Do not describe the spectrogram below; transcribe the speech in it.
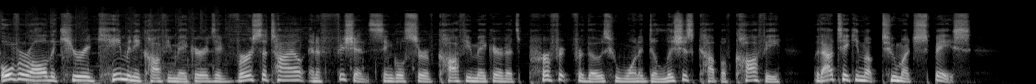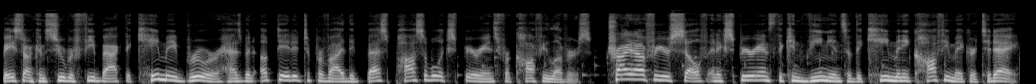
Overall, the Keurig K-Mini coffee maker is a versatile and efficient single-serve coffee maker that's perfect for those who want a delicious cup of coffee without taking up too much space – Based on consumer feedback, the K-Mini Brewer has been updated to provide the best possible experience for coffee lovers. Try it out for yourself and experience the convenience of the K-Mini coffee maker today.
